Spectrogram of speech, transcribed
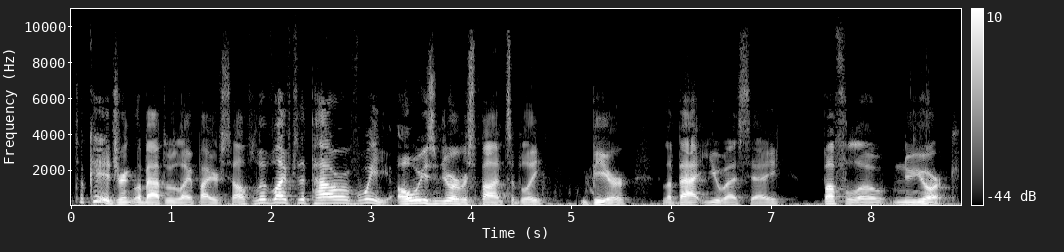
it's okay to drink Labatt Blue Light by yourself. Live life to the power of we. Always enjoy responsibly. Beer, Labatt USA, Buffalo, New York.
